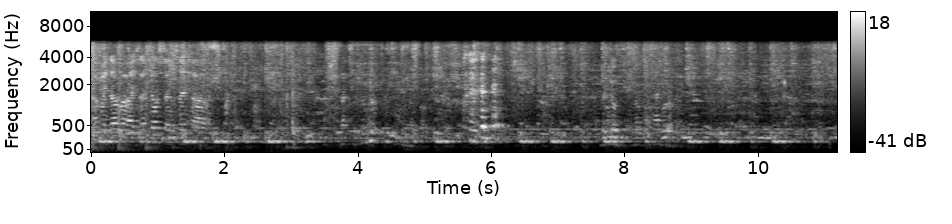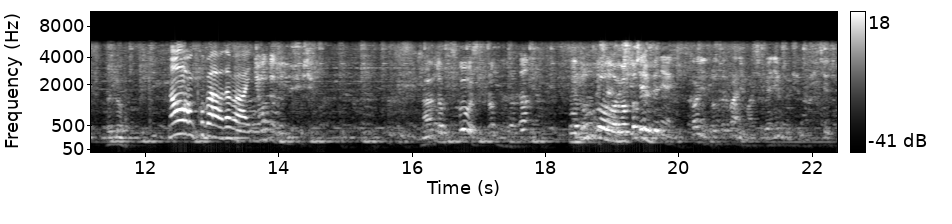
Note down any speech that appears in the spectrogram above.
Dawaj, dawaj, za ciosem, za czas. Wydlu. Wydlu. No, Kuba, dawaj. Nie mogę. No ale to wróć. Prawda? No długo, no to ty... nie? Koniec, rozerwanie macie, ja nie wiem, czy się dusicie, czy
